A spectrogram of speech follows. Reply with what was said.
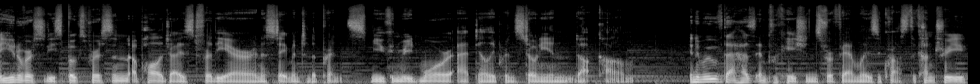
A university spokesperson apologized for the error in a statement to the Prince. You can read more at dailyprincetonian.com. In a move that has implications for families across the country,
